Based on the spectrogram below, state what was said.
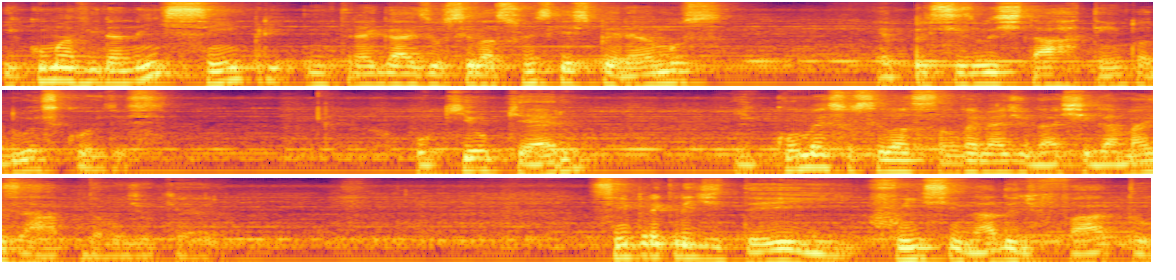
E como a vida nem sempre entrega as oscilações que esperamos, é preciso estar atento a duas coisas: o que eu quero e como essa oscilação vai me ajudar a chegar mais rápido onde eu quero. Sempre acreditei e fui ensinado de fato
